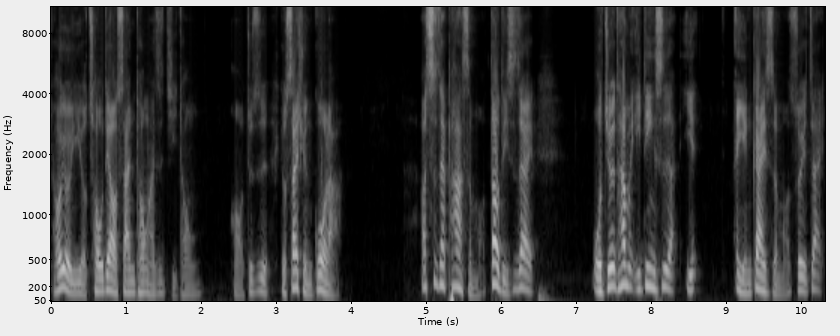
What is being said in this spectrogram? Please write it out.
侯友谊有抽掉三通还是几通哦，就是有筛选过啦。啊，是在怕什么？到底是在？我觉得他们一定是掩掩盖什么，所以在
